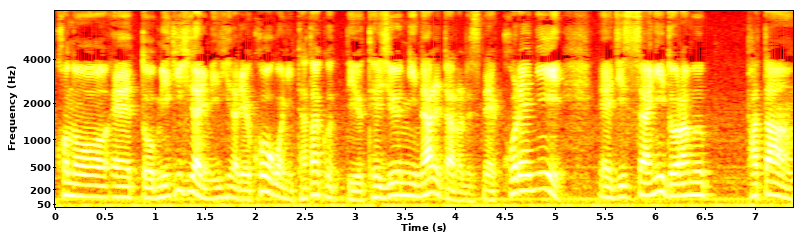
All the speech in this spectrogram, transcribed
この、えっ、ー、と、右左右左を交互に叩くっていう手順に慣れたらですね、これに、えー、実際にドラムパターン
